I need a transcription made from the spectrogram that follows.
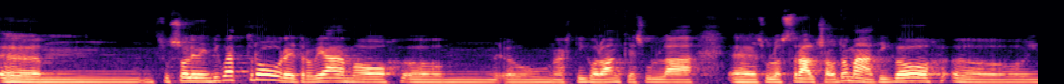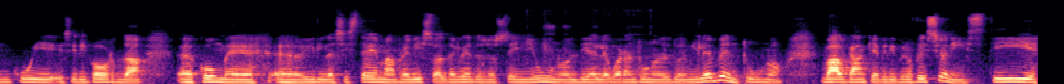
Um, su Sole 24 Ore troviamo um, un articolo anche sulla, eh, sullo stralcio automatico eh, in cui si ricorda eh, come il sistema previsto dal decreto sostegni 1, il DL 41 del 2021, valga anche per i professionisti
